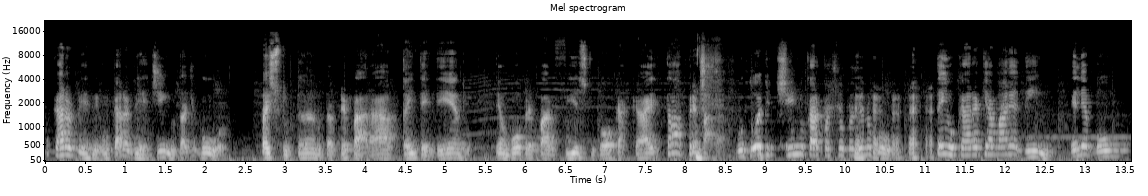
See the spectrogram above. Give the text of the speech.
O cara, vermelho, o cara verdinho está de boa, está estudando, está preparado, está entendendo tem um bom preparo físico, igual o Kaká, ele tá preparado. Mudou de time, o cara continua fazendo gol. Tem o cara que é amarelinho, ele é bom,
